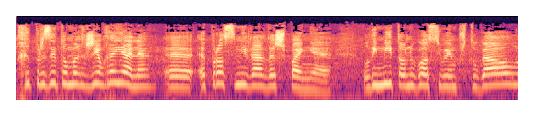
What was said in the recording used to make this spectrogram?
representa uma região raiana. A proximidade da Espanha limita o negócio em Portugal uh,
